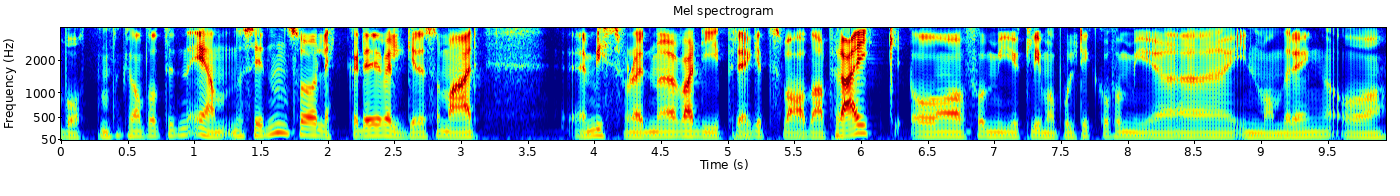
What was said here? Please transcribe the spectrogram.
båten. I den ene siden så lekker de velgere som er uh, misfornøyd med verdipreget svada-preik og for mye klimapolitikk og for mye innvandring, og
